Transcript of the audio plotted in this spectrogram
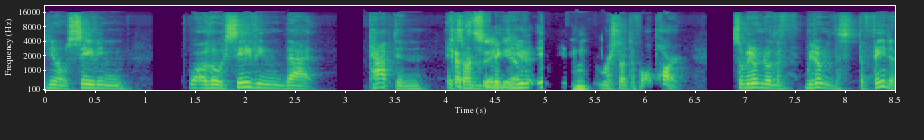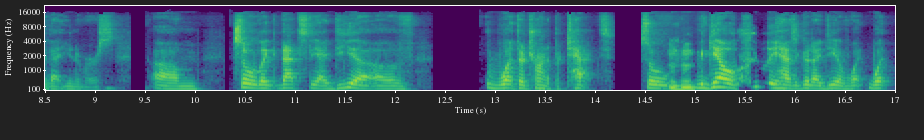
you know saving well although saving that captain it Captain started to make yeah. the uni- it, it, universe start to fall apart. So we don't know the we don't know the, the fate of that universe um so like that's the idea of what they're trying to protect so Mhm. Miguel clearly has a good idea of what what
